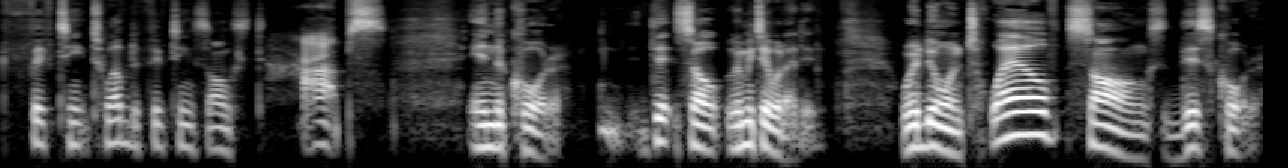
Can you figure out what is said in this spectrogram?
15, 12 to 15 songs tops in the quarter. So let me tell you what I did. We're doing 12 songs this quarter.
